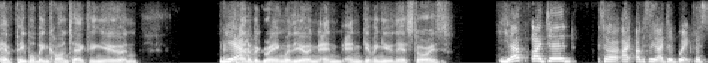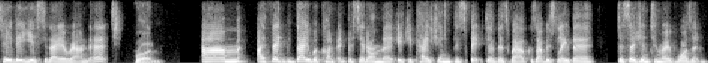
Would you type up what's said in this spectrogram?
have people been contacting you and, and yeah. kind of agreeing with you and, and and giving you their stories? Yep, I did. So I obviously I did breakfast TV yesterday around it. Right. Um, I think they were kind of interested on the education perspective as well, because obviously the decision to move wasn't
